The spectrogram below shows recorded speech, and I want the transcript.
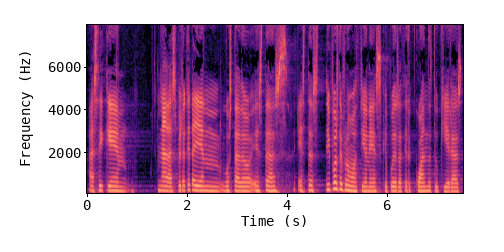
Así que nada, espero que te hayan gustado estas, estos tipos de promociones que puedes hacer cuando tú quieras.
